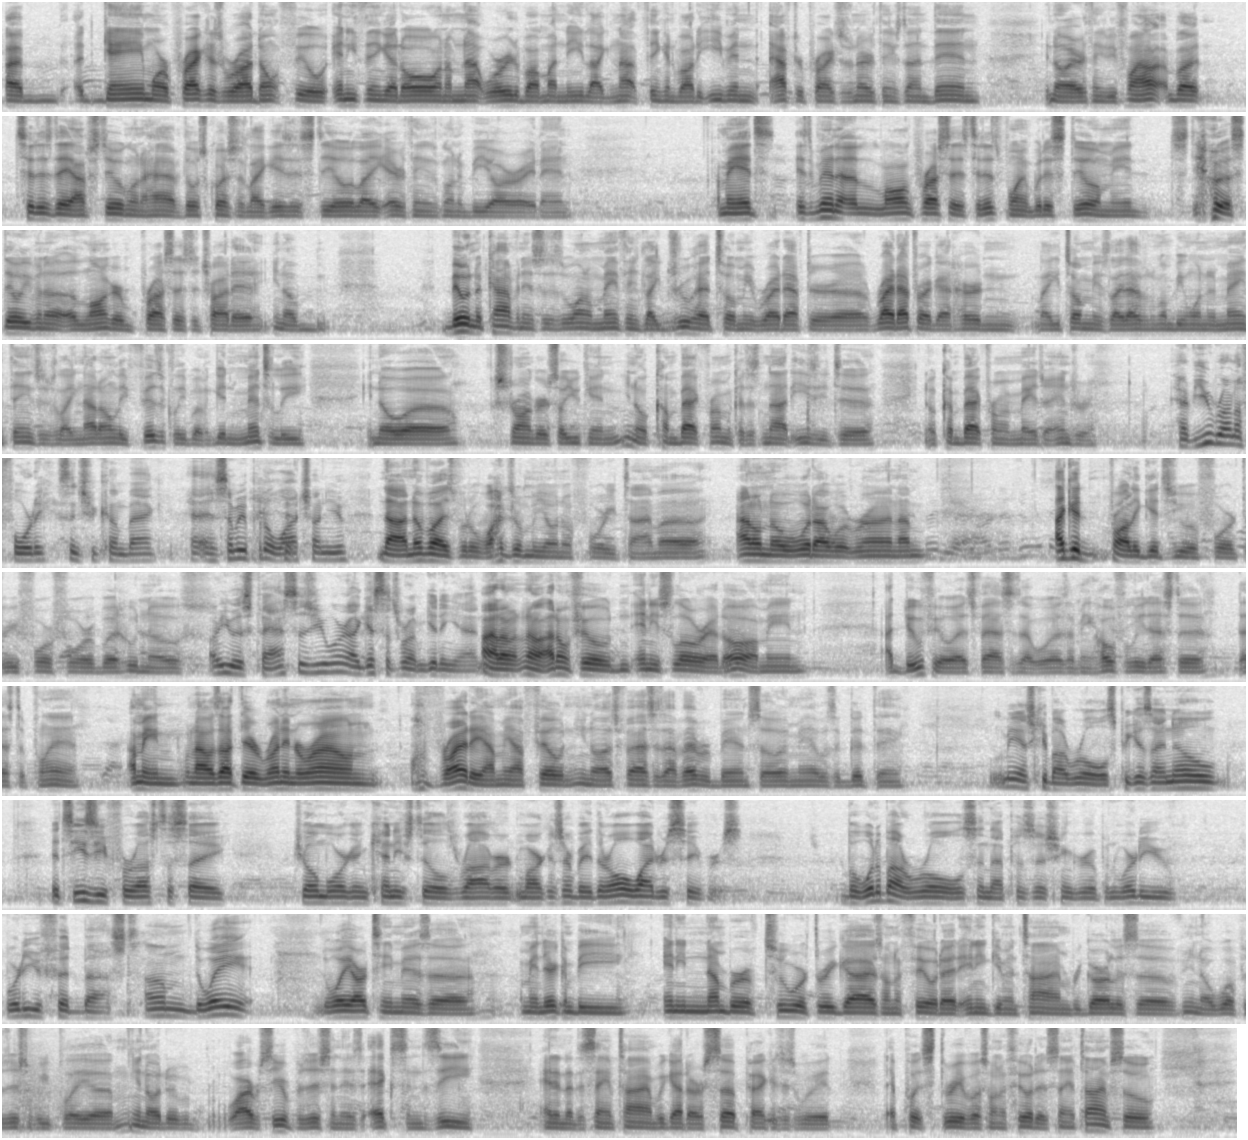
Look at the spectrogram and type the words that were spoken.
a, a game or a practice where I don't feel anything at all, and I'm not worried about my knee, like not thinking about it, even after practice when everything's done. Then, you know, everything will be fine. But to this day, I'm still going to have those questions. Like, is it still like everything's going to be all right? And I mean, it's it's been a long process to this point, but it's still, I mean, still still even a, a longer process to try to, you know building the confidence is one of the main things. Like Drew had told me right after, uh, right after I got hurt, and like he told me, it's like that was going to be one of the main things. Is like not only physically, but getting mentally, you know, uh, stronger, so you can, you know, come back from it because it's not easy to, you know, come back from a major injury. Have you run a 40 since you come back? Has somebody put a watch on you? nah, nobody's put a watch on me on a 40 time. Uh, I don't know what I would run. I'm, I could probably get you a four three four four, but who knows? Are you as fast as you were? I guess that's what I'm getting at. I don't know. I don't feel any slower at all. I mean, I do feel as fast as I was. I mean, hopefully that's the that's the plan. I mean, when I was out there running around on Friday, I mean, I felt you know as fast as I've ever been. So I mean, it was a good thing. Let me ask you about roles because I know it's easy for us to say Joe Morgan, Kenny Stills, Robert, Marcus, everybody. They're all wide receivers. But what about roles in that position group, and where do you where do you fit best? Um, the way the way our team is, uh, I mean, there can be any number of two or three guys on the field at any given time, regardless of you know what position we play. Uh, you know, the wide receiver position is X and Z, and then at the same time we got our sub packages with that puts three of us on the field at the same time. So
